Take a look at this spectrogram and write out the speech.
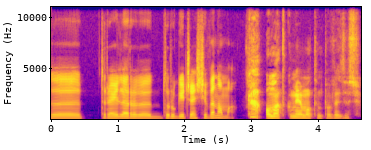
y, trailer drugiej części Venoma. O matko, miałem o tym powiedzieć.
